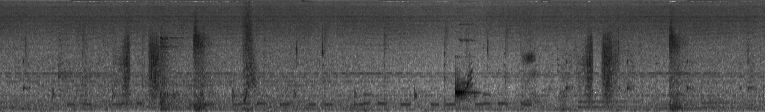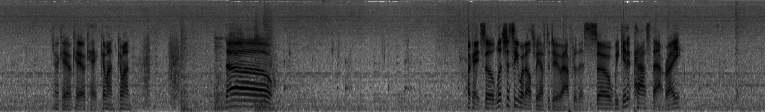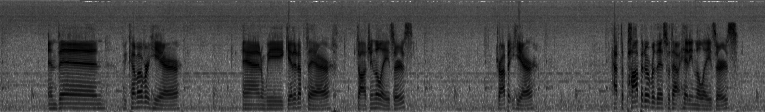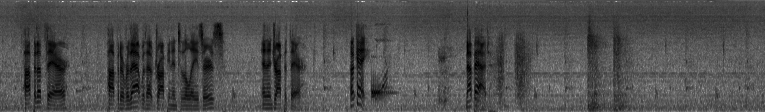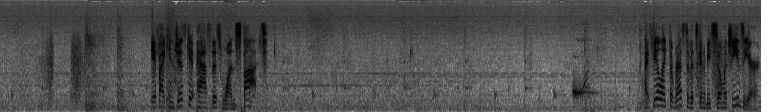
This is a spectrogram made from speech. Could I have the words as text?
Okay, okay, okay. Come on, come on. No! Okay, so let's just see what else we have to do after this. So we get it past that, right? And then we come over here and we get it up there, dodging the lasers. Drop it here. Have to pop it over this without hitting the lasers. Pop it up there. Pop it over that without dropping into the lasers. And then drop it there. Okay. Not bad. If I can just get past this one spot. I feel like the rest of it's going to be so much easier.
